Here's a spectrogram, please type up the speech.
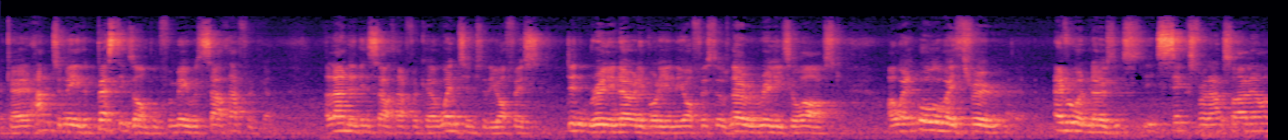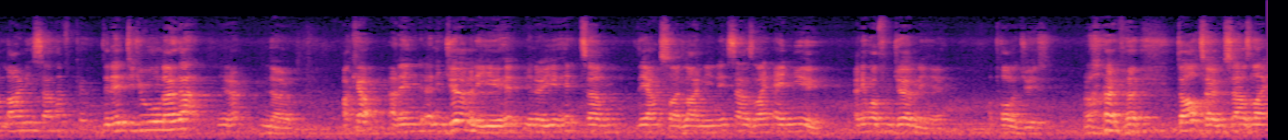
Okay, it happened to me, the best example for me was South Africa. I landed in South Africa, went into the office, didn't really know anybody in the office, there was no one really to ask. I went all the way through. Everyone knows it's, it's six for an outside line in South Africa. Did it? Did you all know that? You know, no. I kept, and in, and in Germany, you hit, you know, you hit um, the outside line, and it sounds like NU. Anyone from Germany here? Apologies. Dial tone sounds like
